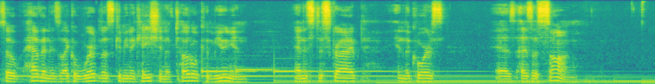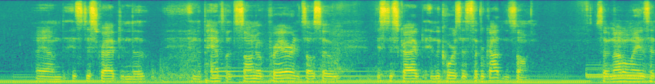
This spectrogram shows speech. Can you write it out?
So heaven is like a wordless communication of total communion, and it's described in the Course as, as a song. And it's described in the in the pamphlet Song of Prayer, and it's also it's described in the Course as the forgotten song. So not only is it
